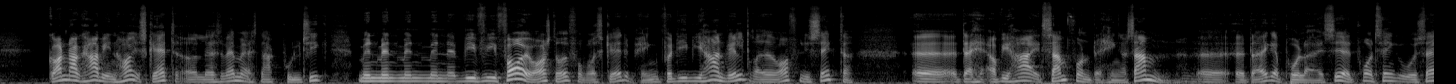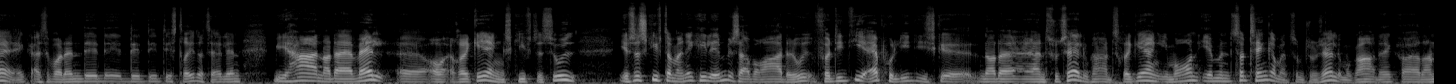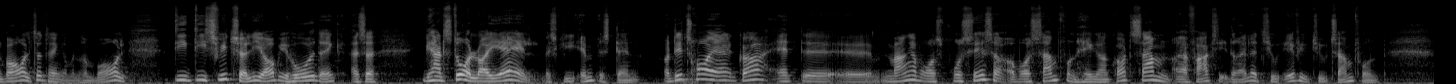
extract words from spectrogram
Godt nok har vi en høj skat, og lad os være med at snakke politik, men, men, men, men øh, vi, vi får jo også noget for vores skattepenge, fordi vi har en veldrevet offentlig sektor, øh, der, og vi har et samfund, der hænger sammen, øh, øh der ikke er polariseret. Prøv at tænke USA, ikke? Altså, hvordan det, det, det, det, strider til alle Vi har, når der er valg, øh, og regeringen skiftes ud, ja, så skifter man ikke hele embedsapparatet ud, fordi de er politiske. Når der er en socialdemokratisk regering i morgen, jamen så tænker man som socialdemokrat, ikke? og er der en borgerlig, så tænker man som borgerlig. De, de switcher lige op i hovedet. Ikke? Altså, vi har en stor lojal hvad skal embedsstand, Og det tror jeg gør, at øh, mange af vores processer og vores samfund hænger godt sammen, og er faktisk et relativt effektivt samfund.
